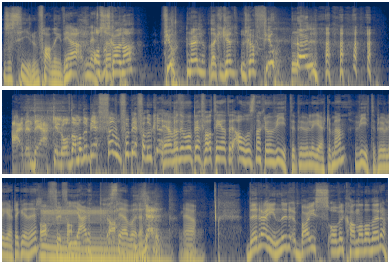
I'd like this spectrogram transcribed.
Og så sier hun faen ingenting. Ja, og så skal hun ha 14 øl! Det er ikke kødd, hun skal ha 14 øl! Nei, men det er ikke lov! Da må du bjeffe! Hvorfor bjeffa du ikke? Ja, men du må bjeffe og tenke at Alle snakker om hvite privilegerte menn, hvite privilegerte kvinner. Faen. Hjelp, sier jeg bare. Hjelp! Ja. Det regner bæsj over Canada, dere.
